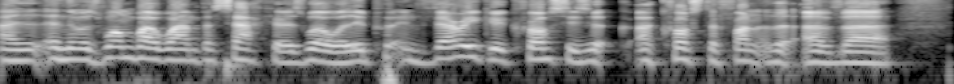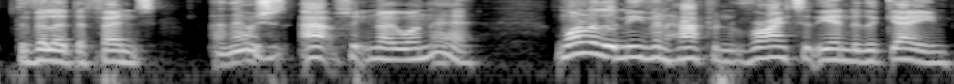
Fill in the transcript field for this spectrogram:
and, and there was one by Wan-Bissaka as well, where they put in very good crosses across the front of the, of, uh, the Villa defence, and there was just absolutely no one there. One of them even happened right at the end of the game,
